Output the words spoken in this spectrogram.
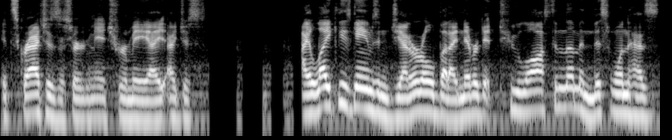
it scratches a certain itch for me. I, I just I like these games in general, but I never get too lost in them, and this one has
